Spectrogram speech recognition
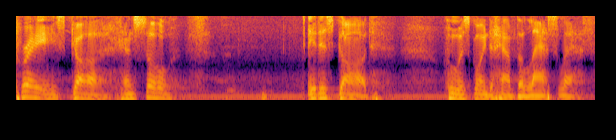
Praise God. And so it is God who is going to have the last laugh.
